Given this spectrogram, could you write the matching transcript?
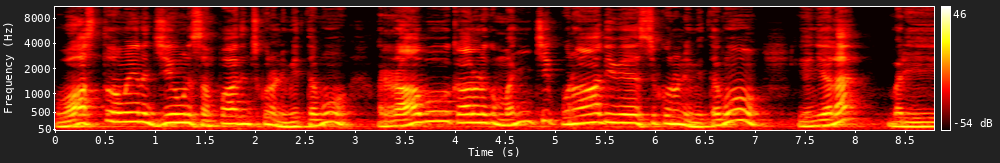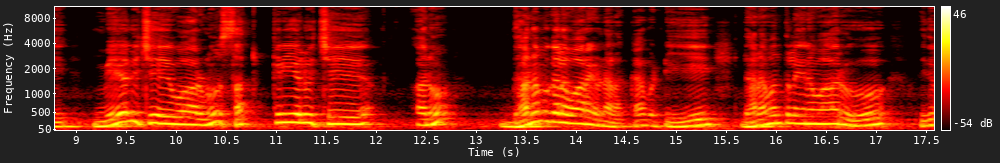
వాస్తవమైన జీవుని సంపాదించుకున్న నిమిత్తము రాబో కాలంలో మంచి పునాది వేసుకున్న నిమిత్తము ఏం చేయాలా? మరి మేలు చేయవారును సత్క్రియలు చే అను ధనము గలవారై ఉండాలి? కాబట్టి ధనవంతులైన వారు ఇది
